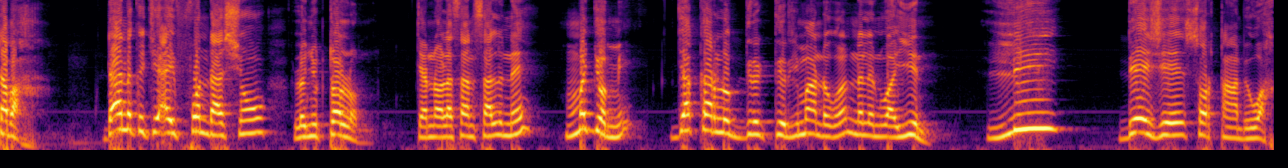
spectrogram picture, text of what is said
tabax daanaka ci ay fondation la ñu tolloon Thierno Alassane Sall ne ma jommi jàkkaarloog directeur yi ma àndagoon na leen waa yéen lii DG sortant bi wax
